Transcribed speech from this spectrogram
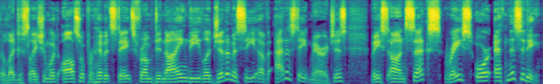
The legislation would also prohibit states from denying the legitimacy of out of state marriages based on sex, race, or ethnicity.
